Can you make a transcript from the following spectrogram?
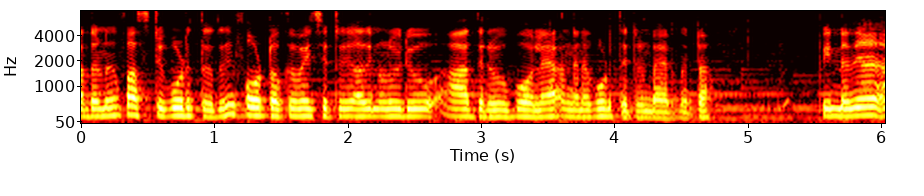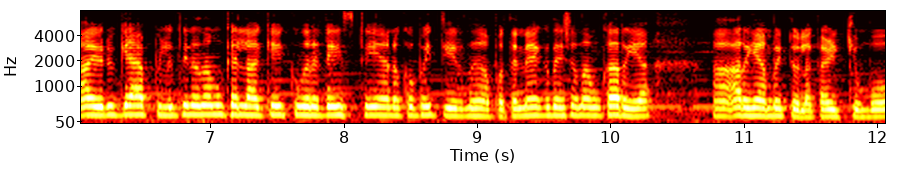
അതാണ് ഫസ്റ്റ് കൊടുത്തത്. ഫോട്ടോ ഒക്കെ വെച്ചിട്ട് അതിനുള്ളൊരു ആദരവ് പോലെ അങ്ങനെ കൊടുത്തിട്ടുണ്ടായിരുന്നു കേട്ടോ പിന്നെ ഞാൻ ആ ഒരു ഗ്യാപ്പിൽ പിന്നെ നമുക്ക് എല്ലാ കേക്കും ഇങ്ങനെ ടേസ്റ്റ് ചെയ്യാനൊക്കെ പറ്റിയിരുന്നു. അപ്പോൾ തന്നെ ഏകദേശം നമുക്കറിയാം അറിയാൻ പറ്റുമല്ലോ കഴിക്കുമ്പോൾ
